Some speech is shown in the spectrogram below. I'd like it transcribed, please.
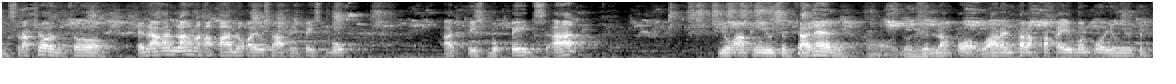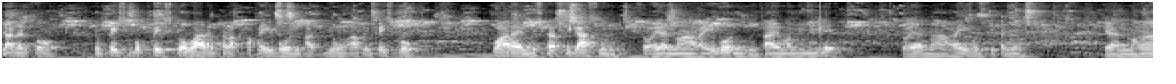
instruction. So, kailangan lang nakapalo kayo sa aking Facebook at Facebook page at yung aking YouTube channel. Oh, doon yun lang po. Warren Palakpak Kaibon po yung YouTube channel ko. Yung Facebook page ko, Warren Palakpak Kaibon at yung aking Facebook, Warren, Mr. Tigasing. So ayan mga kaibon, doon tayo mamimili. So ayan mga kaibon, kita nyo. Ayan, mga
